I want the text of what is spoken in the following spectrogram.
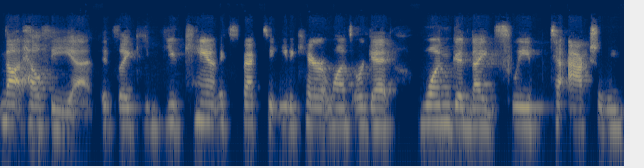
not healthy yet. It's like you, you can't expect to eat a carrot once or get one good night's sleep to actually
